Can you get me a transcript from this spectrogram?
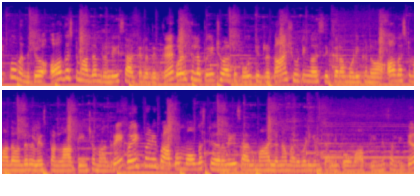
இப்போ வந்துட்டு ஆகஸ்ட் மாதம் ரிலீஸ் ஆகிறதுக்கு ஒரு சில பேச்சுவார்த்தை போய்கிட்டு இருக்கான். ஷூட்டிங்கை சீக்கிரம் முடிக்கணும். ஆகஸ்ட் மாதம் வந்து ரிலீஸ் பண்ணலாம் அப்படின்ற மாதிரி. வெயிட் பண்ணி பார்ப்போம். ஆகஸ்ட் ரிலீஸ் ஆகுமா? இல்லைன்னா மறுபடியும் தள்ளி போவோமா? அப்படின்னு சொல்லிட்டு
